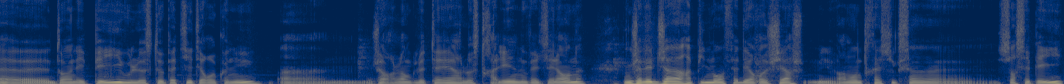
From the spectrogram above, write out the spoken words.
euh, dans les pays où l'ostéopathie était reconnue, euh, genre l'Angleterre, l'Australie, la Nouvelle-Zélande. Donc j'avais déjà rapidement fait des recherches, mais vraiment très succincts euh, sur ces pays.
